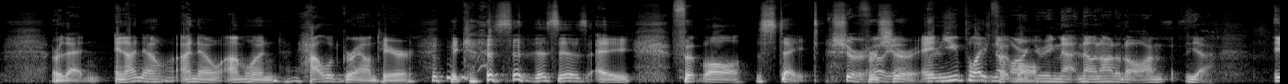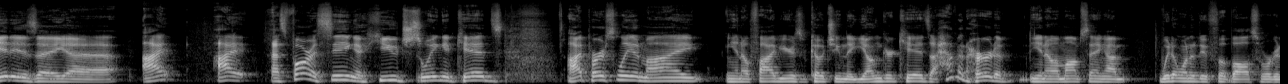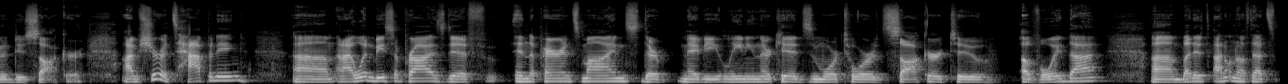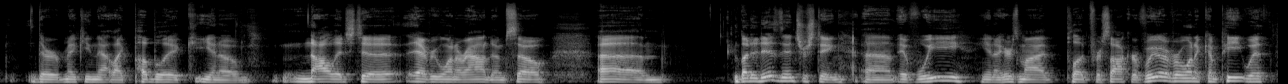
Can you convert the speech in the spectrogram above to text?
or that and I know I know I'm on hallowed ground here because this is a football state Sure, for oh, yeah. sure and you play There's no football arguing that. No, not at all. I'm yeah. It is a uh, I I as far as seeing a huge swing in kids, I personally in my you know five years of coaching the younger kids, I haven't heard of you know a mom saying I'm we don't want to do football, so we're going to do soccer. I'm sure it's happening. Um, and I wouldn't be surprised if, in the parents' minds, they're maybe leaning their kids more towards soccer to avoid that. Um, but it, I don't know if that's they're making that like public, you know, knowledge to everyone around them. So, um, but it is interesting. Um, if we, you know, here's my plug for soccer. If we ever want to compete with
